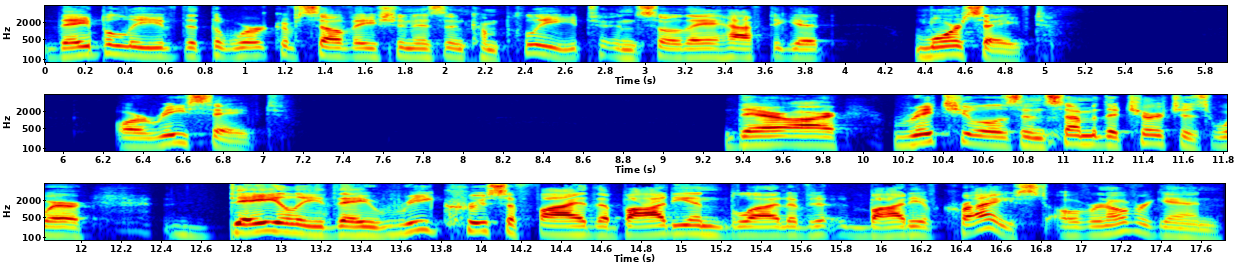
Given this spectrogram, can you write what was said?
They believe that the work of salvation isn't complete, and so they have to get more saved or resaved. There are rituals in some of the churches where daily they re-crucify the body and blood of body of Christ over and over again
